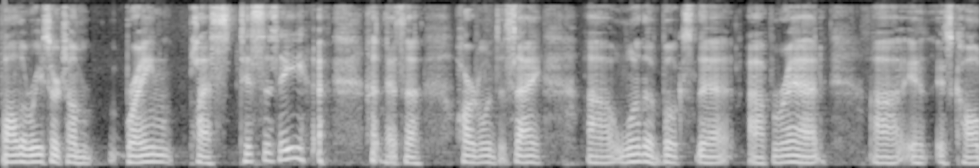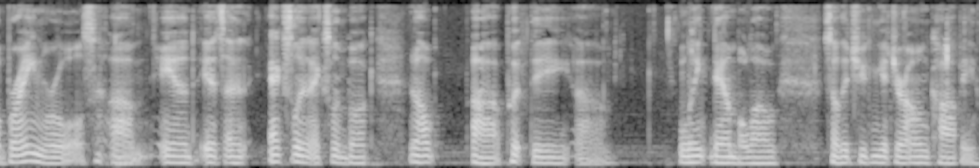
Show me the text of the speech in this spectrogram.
Follow the research on brain plasticity. That's a hard one to say. Uh, one of the books that I've read uh, is called Brain Rules, um, and it's an excellent, excellent book. And I'll uh, put the um, link down below so that you can get your own copy.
